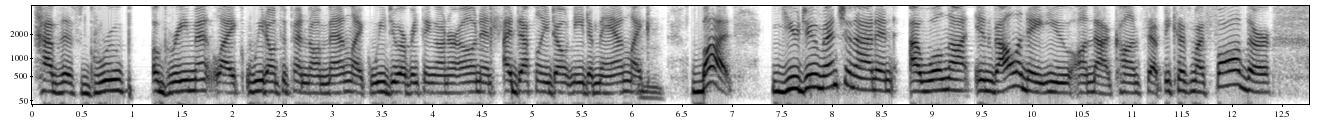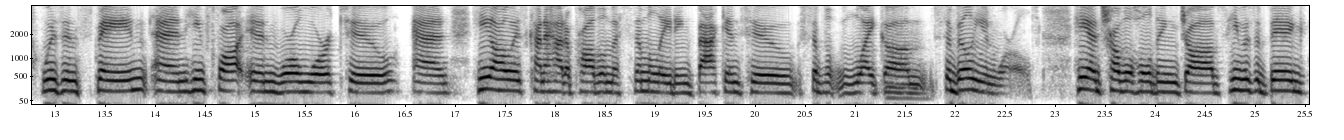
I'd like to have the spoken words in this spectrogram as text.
have this group agreement, like we don't depend on men, like we do everything on our own, and I definitely don't need a man, like, but you do mention that, and I will not invalidate you on that concept because my father was in Spain and he fought in World War II, and he always kind of had a problem assimilating back into civil, like um, civilian world. He had trouble holding jobs. He was a big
